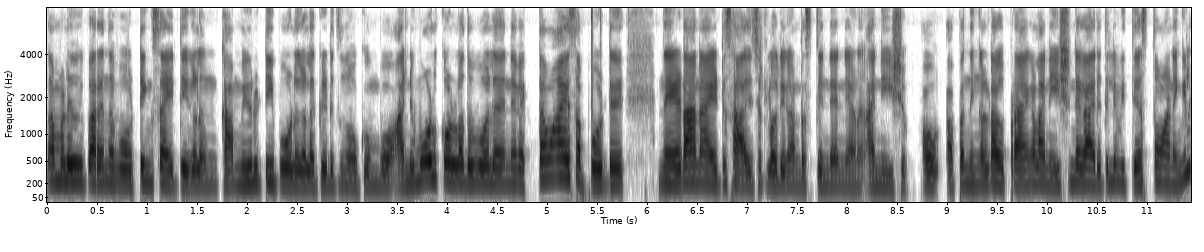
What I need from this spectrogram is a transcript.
നമ്മൾ ഈ പറയുന്ന വോട്ടിംഗ് സൈറ്റുകളും കമ്മ്യൂണിറ്റി പോളുകളൊക്കെ എടുത്ത് നോക്കുമ്പോൾ അനുമോൾക്കുള്ളതുപോലെ തന്നെ വ്യക്തമായ സപ്പോർട്ട് നേടാനായിട്ട് സാധിച്ചിട്ടുള്ള ഒരു കണ്ടസ്റ്റന്റ് തന്നെയാണ് അനീഷും. അപ്പം നിങ്ങളുടെ അഭിപ്രായങ്ങൾ അനീഷിന്റെ കാര്യത്തിലും വ്യത്യസ്തമാണെങ്കിൽ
